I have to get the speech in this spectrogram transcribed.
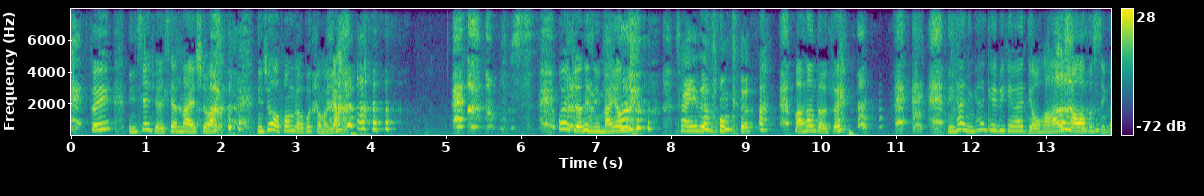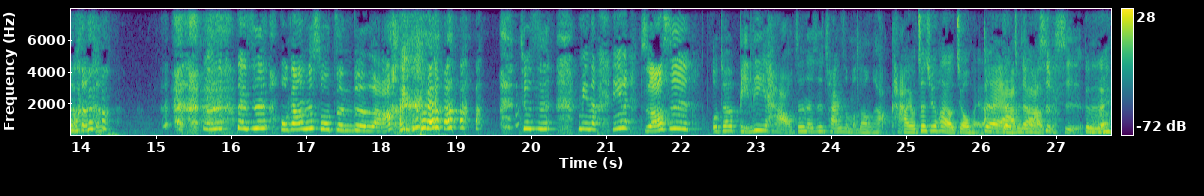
所以你现学现卖是吗？你说我风格不怎么样？不是，我也觉得你蛮有你穿衣的风格，马上得罪。你看，你看，K B K 在丢花，他笑到不行了。可是，但是我刚刚是说真的啦。就是蜜娜，因为主要是我觉得比例好，真的是穿什么都很好看。好，有这句话有救回来，对啊，对啊，是不是？对对对，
